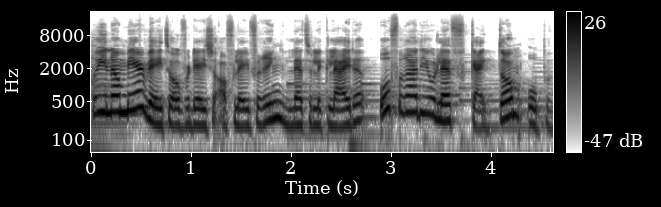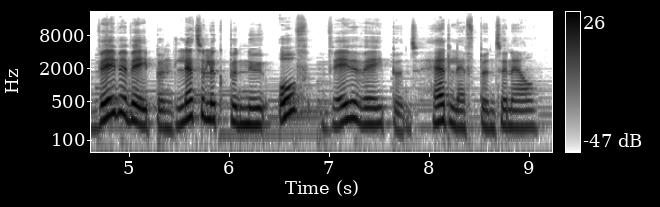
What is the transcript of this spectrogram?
Wil je nou meer weten over deze aflevering, Letterlijk Leiden of Radio Lef? Kijk dan op www.letterlijk.nu of www.hetlef.nl.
